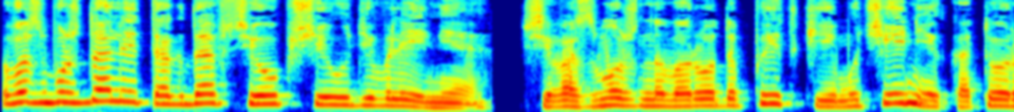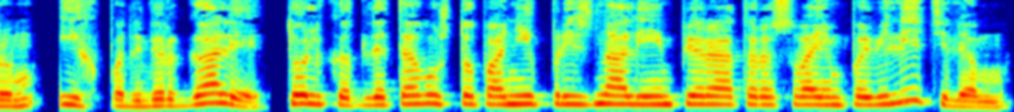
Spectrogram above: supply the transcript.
возбуждали тогда всеобщее удивление. Всевозможного рода пытки и мучения, которым их подвергали только для того, чтобы они признали императора своим повелителем,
